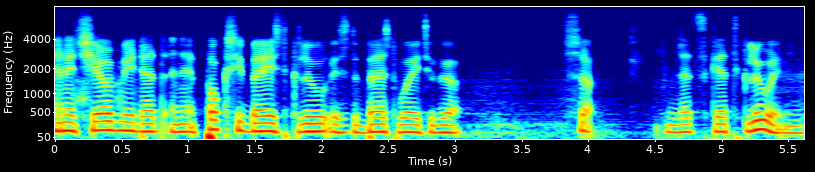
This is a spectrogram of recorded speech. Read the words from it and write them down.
and it showed me that an epoxy based glue is the best way to go. So, let's get gluing.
